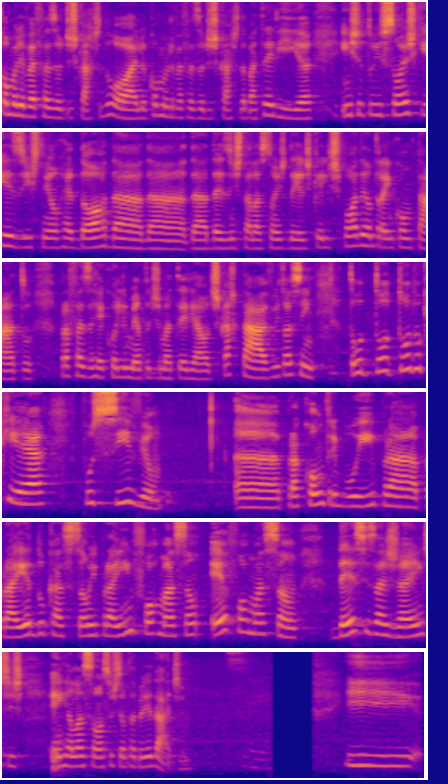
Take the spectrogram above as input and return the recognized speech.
como ele vai fazer o descarte do óleo, como ele vai fazer o descarte da bateria, instituições que existem ao redor da, da, da, das instalações deles, que eles podem entrar em contato para fazer recolhimento de material descartável. Então, assim, tudo, tudo, que é possível Uh, para contribuir para a educação e para a informação e formação desses agentes em relação à sustentabilidade. E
